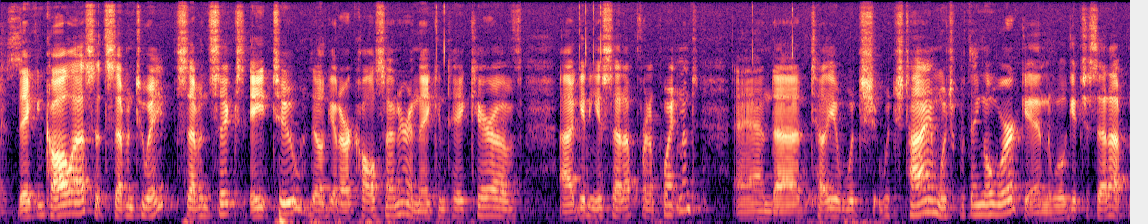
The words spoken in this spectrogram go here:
this? They can call us at 728-7682. They'll get our call center, and they can take care of uh, getting you set up for an appointment and uh, tell you which, which time, which thing will work, and we'll get you set up.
